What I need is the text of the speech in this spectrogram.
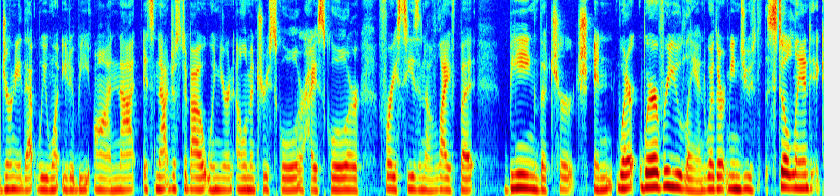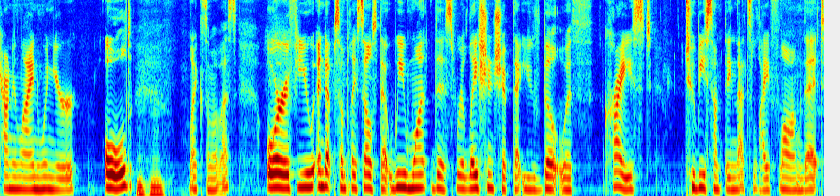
journey that we want you to be on. Not it's not just about when you're in elementary school or high school or for a season of life, but being the church in where, wherever you land, whether it means you still land at county line when you're old, like some of us, or if you end up someplace else, that we want this relationship that you've built with Christ to be something that's lifelong, that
